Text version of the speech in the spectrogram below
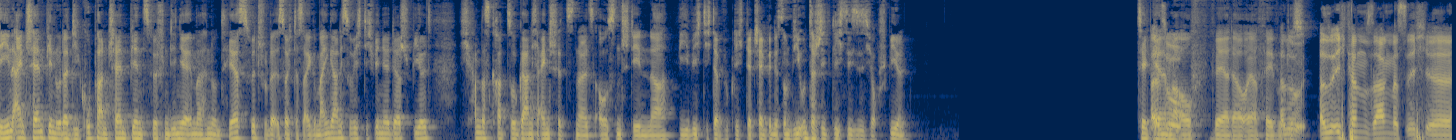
den ein Champion oder die Gruppe an Champions, zwischen denen ihr immer hin und her switcht oder ist euch das allgemein gar nicht so wichtig, wenn ihr da spielt? Ich kann das gerade so gar nicht einschätzen als Außenstehender, wie wichtig da wirklich der Champion ist und wie unterschiedlich sie sich auch spielen. Zählt gerne also, mal auf, wer da euer Favorite also, ist. Also ich kann sagen, dass ich äh,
